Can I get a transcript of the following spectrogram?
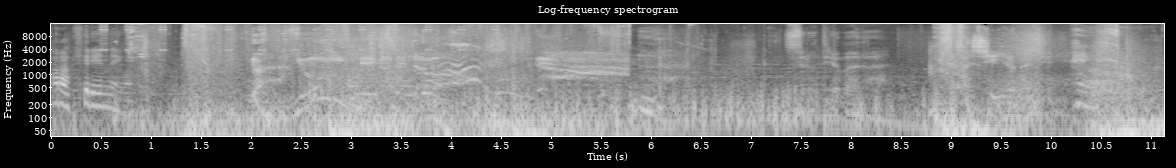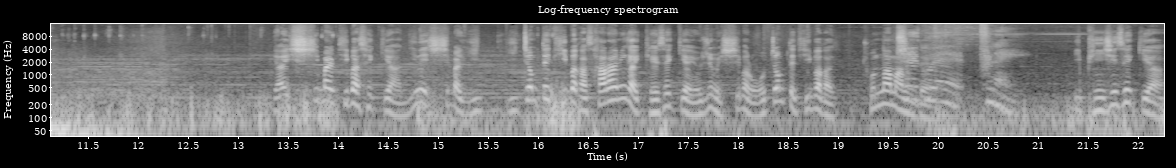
하라 캐리했네 이거. 쓰러뜨려봐라. 다시 일어날 테니. 패 야이 씨발 디바 새끼야. 니네 씨발 2, 2점대 디바가 사람이가 이 개새끼야. 요즘에 씨발 5점대 디바가 존나 많은데. 최고의 플레이. 이 빈신 새끼야.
